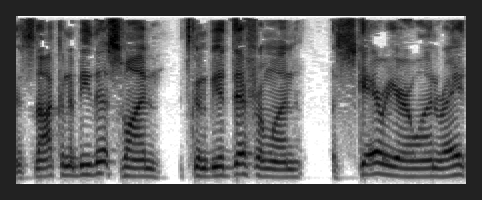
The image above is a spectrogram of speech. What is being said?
It's not going to be this one. It's going to be a different one, a scarier one, right?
